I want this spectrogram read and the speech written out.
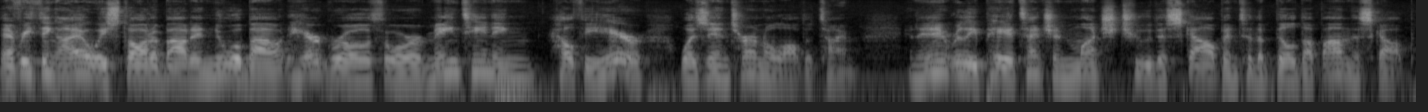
everything I always thought about and knew about hair growth or maintaining healthy hair was internal all the time. And I didn't really pay attention much to the scalp and to the buildup on the scalp.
